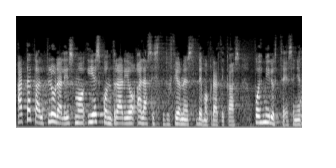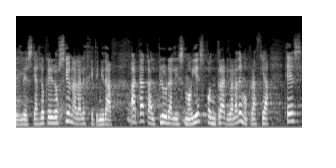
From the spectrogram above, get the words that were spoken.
ataca al pluralismo y es contrario a las instituciones democráticas. Pues mire usted, señor Iglesias, lo que erosiona la legitimidad, ataca al pluralismo y es contrario a la democracia es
